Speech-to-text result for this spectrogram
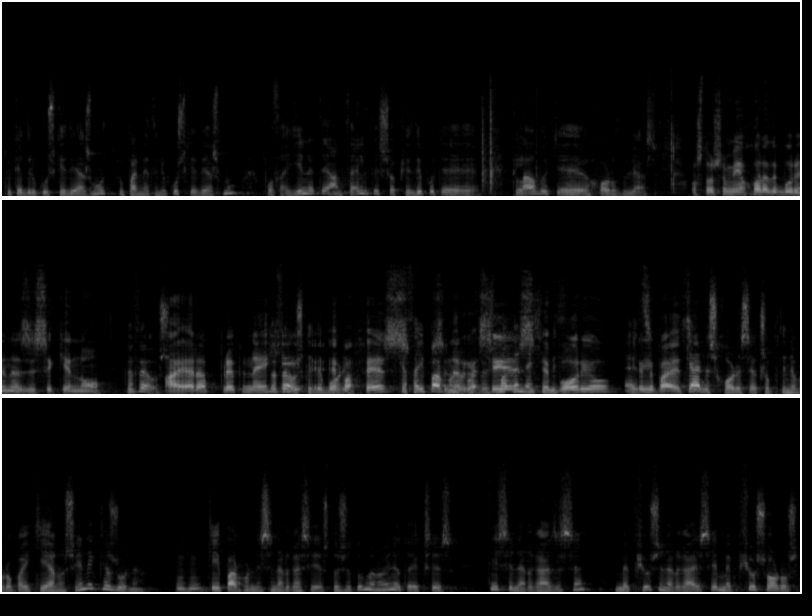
του κεντρικού σχεδιασμού, του πανεθνικού σχεδιασμού, που θα γίνεται, αν θέλετε, σε οποιοδήποτε κλάδο και χώρο δουλειάς. Ωστόσο, μια χώρα δεν μπορεί να ζει σε κενό Βεβαίως. αέρα. Πρέπει να έχει Βεβαίως και δεν μπορεί. επαφές, Και θα υπάρχουν επαφές. Μα συνεργασίες, δεν έχει λυθεί. εμπόριο Έτσι. κλπ. Έτσι. Και άλλες χώρες έξω από την Ευρωπαϊκή Ένωση είναι και ζουν. Και υπάρχουν οι συνεργασίες. Το ζητούμενο είναι το εξής. Τι συνεργάζεσαι, με ποιους συνεργάζεσαι, με ποιους όρους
